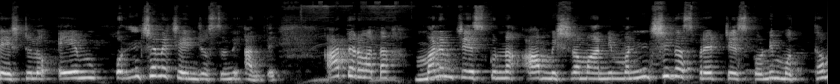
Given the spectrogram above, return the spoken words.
టేస్ట్లో ఏం కొంచెమే చేంజ్ వస్తుంది అంతే. ఆ తర్వాత మనం చేసుకున్న ఆ మిశ్రమాన్ని మంచిగా స్ప్రెడ్ చేసుకోండి మొత్తం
